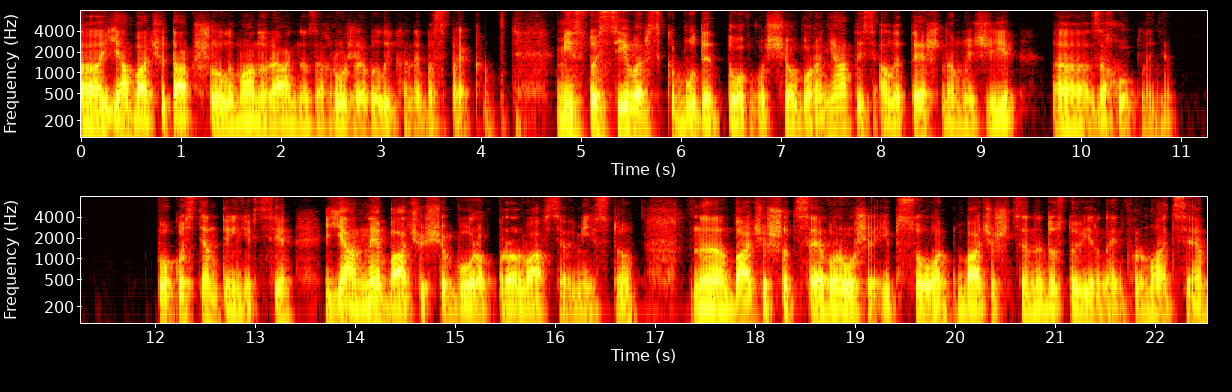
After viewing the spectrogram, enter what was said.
Е, Я бачу так, що Лиману реально загрожує велика небезпека. Місто Сіверськ буде довго ще оборонятись, але теж на межі е, захоплення. По Костянтинівці я не бачу, щоб ворог прорвався в місто. Е, Бачу, що це вороже ІПСО, бачу, що це недостовірна інформація,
